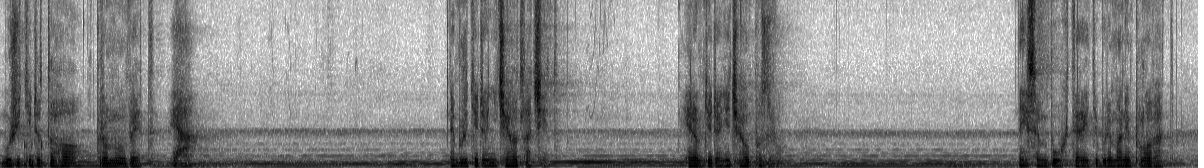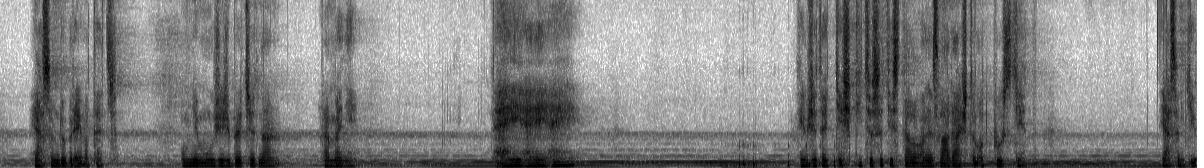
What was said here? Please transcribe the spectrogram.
Můžu ti do toho promluvit já. Nebudu tě do ničeho tlačit. Jenom tě do něčeho pozvu. Nejsem Bůh, který tě bude manipulovat. Já jsem dobrý otec. U mě můžeš brečet na rameni. Hej, hej, hej. Vím, že to je těžký, co se ti stalo a nezvládáš to odpustit. Já jsem ti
